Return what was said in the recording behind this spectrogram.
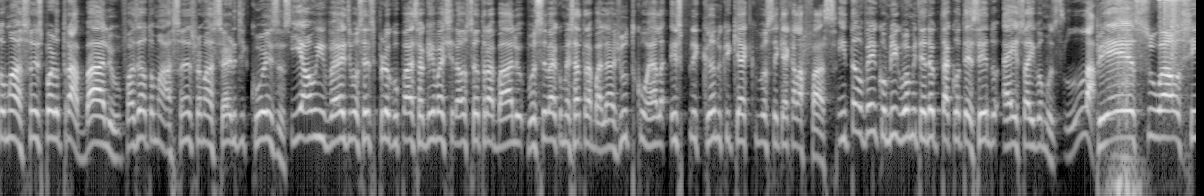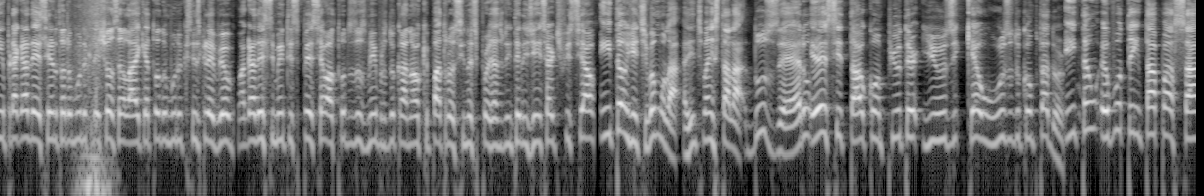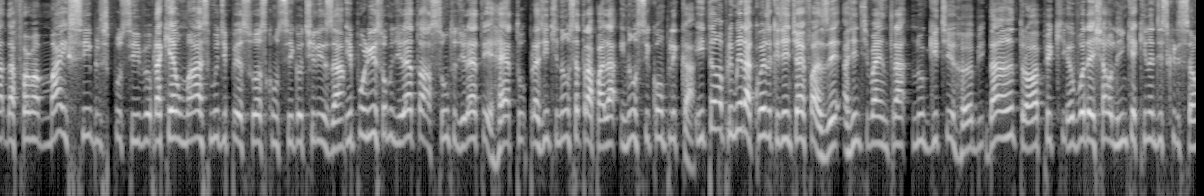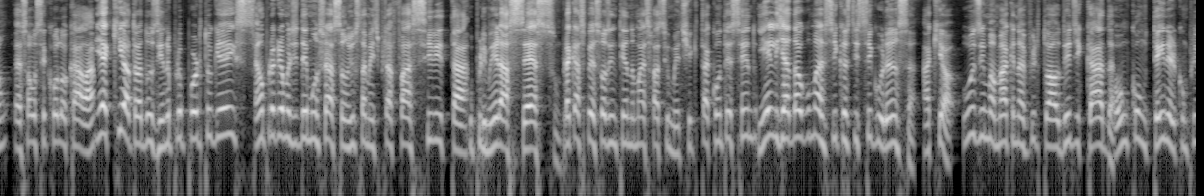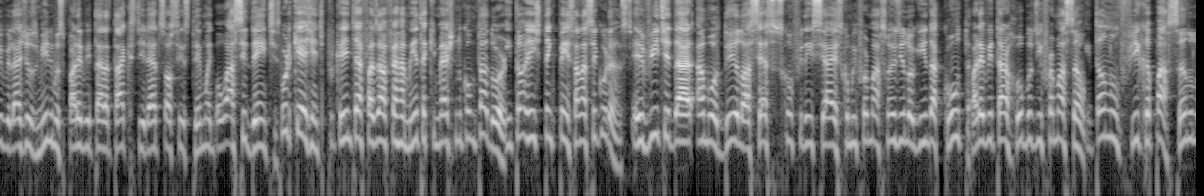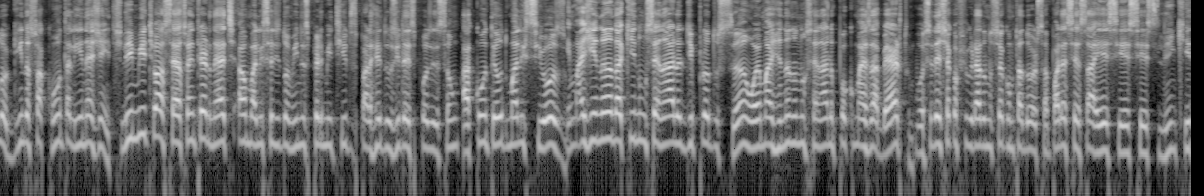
automações para o trabalho, fazer automações para uma série de coisas. E ao invés de você se preocupar se alguém vai tirar o seu trabalho, você vai começar a trabalhar junto com ela, explicando o que é que você quer que ela faça. Então vem comigo, vamos entender o que está acontecendo. É isso aí, vamos lá. Pessoal, sempre agradecendo todo mundo que deixou seu like, a todo mundo que se inscreveu. Um agradecimento especial a todos os membros do canal que patrocinam esse projeto de inteligência artificial. Então, gente, vamos lá. A gente vai instalar do zero esse tal Computer Use, que é o uso do computador. Então, eu vou tentar passar da forma mais simples possível para que o máximo de pessoas consiga utilizar. E por isso vamos direto ao assunto, direto e reto, para a gente não se atrapalhar e não se complicar. Então a primeira coisa que a gente vai fazer, a gente vai entrar no GitHub da Anthropic. Eu vou deixar o link aqui na descrição, é só você colocar lá. E aqui, ó, traduzindo para o português, é um programa de demonstração justamente para facilitar o primeiro acesso, para que as pessoas entendam mais facilmente o que está acontecendo. E ele já dá algumas dicas de segurança. Aqui, ó, use uma máquina virtual dedicada ou um container com privilégios mínimos para evitar ataques diretos ao sistema ou acidentes. Por quê, gente? Porque a gente vai fazer uma ferramenta que mexe no computador. Então a gente tem que pensar na segurança. Evite dar a modelo acessos confidenciais como informações de login da conta para evitar roubos de informação. Então não fica passando o login da sua conta ali, né, gente? Limite o acesso à internet a uma lista de domínios permitidos para reduzir a exposição a conteúdo malicioso. Imaginando aqui num cenário de produção ou imaginando num cenário um pouco mais aberto, você deixa configurado no seu computador, só pode acessar esse, esse, esse link e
